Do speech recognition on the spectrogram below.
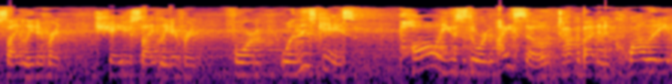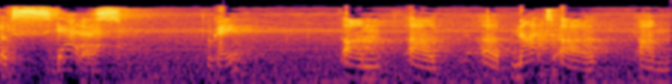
slightly different shape, slightly different form. Well, in this case, Paul uses the word iso to talk about an equality of status. Okay? Um, uh, uh, not. Uh, um,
